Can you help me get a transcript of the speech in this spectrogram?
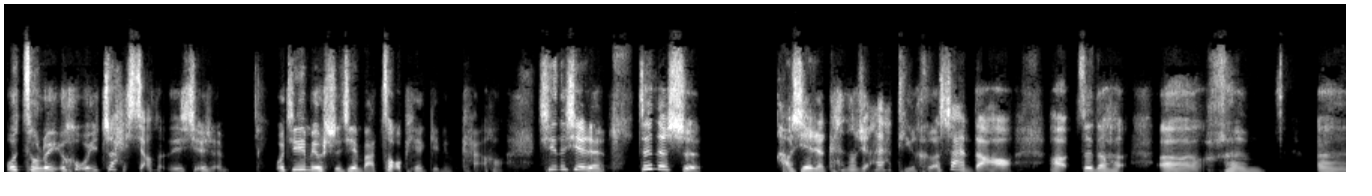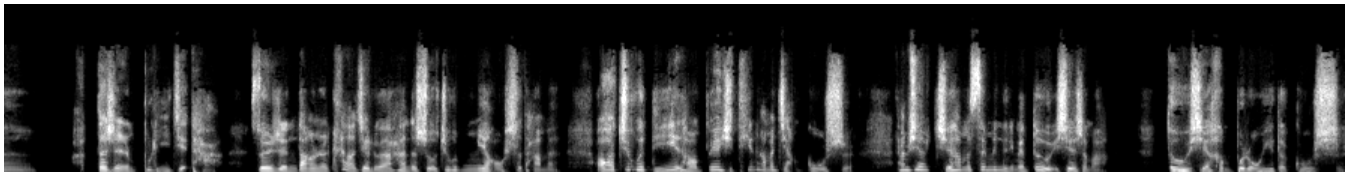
我走了以后，我一直还想着那些人。我今天没有时间把照片给你们看哈。其实那些人真的是，好些人看上去哎呀挺和善的哈，啊，真的很呃很嗯，但是人不理解他。所以人当人看到这流浪汉的时候，就会藐视他们啊，就会敌意他们，不愿意去听他们讲故事。他们现其实他们生命的里面都有一些什么，都有一些很不容易的故事，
